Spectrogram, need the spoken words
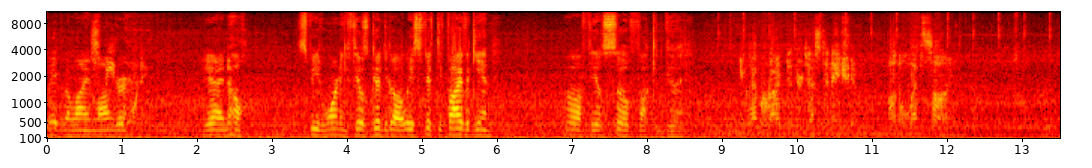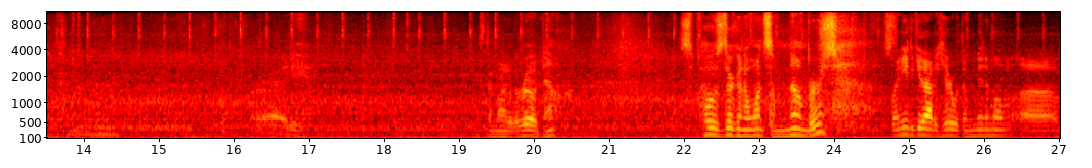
making the line Speed longer. warning. Yeah, I know. Speed warning. It feels good to go at least 55 again. Oh, it feels so fucking good. You have arrived at your destination on the left side. Alrighty. Least out of the road now. Suppose they're gonna want some numbers. So I need to get out of here with a minimum of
